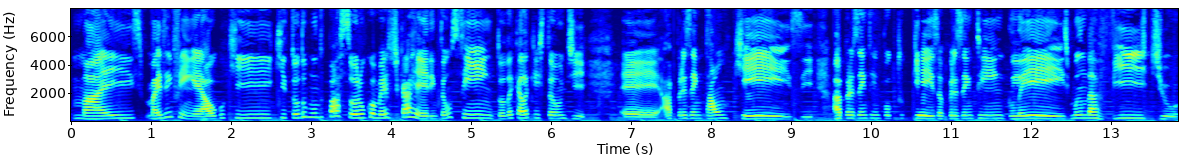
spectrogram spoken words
mas, mas enfim, é algo que, que todo mundo passou no começo de carreira. Então, sim, toda aquela questão de é, apresentar um case, apresenta em português, apresenta em inglês, manda vídeo,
